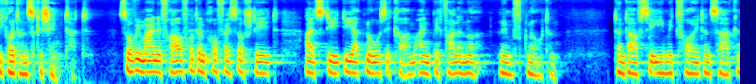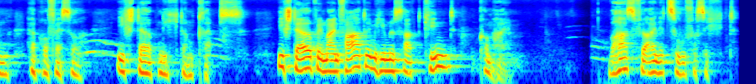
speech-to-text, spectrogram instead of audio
die Gott uns geschenkt hat. So wie meine Frau vor dem Professor steht, als die Diagnose kam, ein befallener Lymphknoten. Dann darf sie ihm mit Freuden sagen, Herr Professor, ich sterbe nicht am Krebs. Ich sterbe, wenn mein Vater im Himmel sagt, Kind, komm heim. Was für eine Zuversicht.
